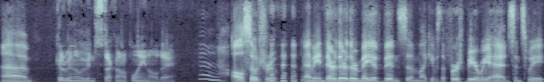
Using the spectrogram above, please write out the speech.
Uh, could have been that we've been stuck on a plane all day also true. I mean, there there there may have been some like it was the first beer we had since we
